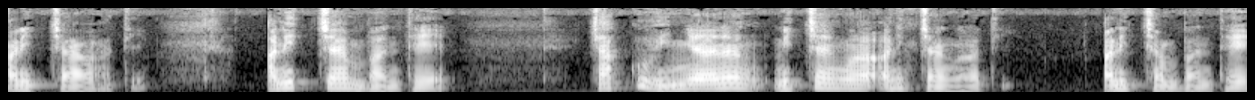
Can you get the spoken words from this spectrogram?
අනිච්ඡාවාති අනිච්ඡං බන්තේ චක්කු විඥානං නිච්ඡං වා අනිච්ඡං වාති අනිච්ඡං බන්තේ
